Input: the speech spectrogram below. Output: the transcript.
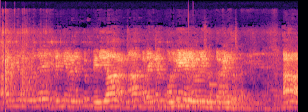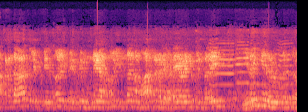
வளர்கிற பொழுதே இளைஞர்களுக்கு பெரியார் அண்ணா கலைஞர் கொள்கைகளை வலியுறுத்த வேண்டும். ஆனா கடந்த காலத்தில் எப்படி இருந்தோம் இப்ப எப்படி முன்னேறணும் இந்த மாற்றங்களை அடைய வேண்டும் என்பதை இளைஞர்கள் உள்ளத்துல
